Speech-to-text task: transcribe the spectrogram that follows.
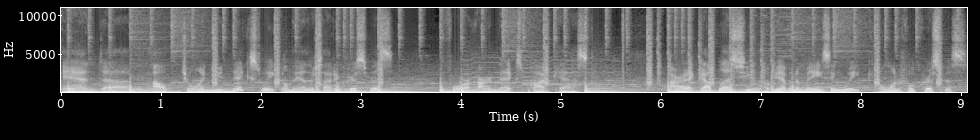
and uh, I'll join you next week on the other side of Christmas for our next podcast. All right, God bless you. I Hope you have an amazing week, a wonderful Christmas.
